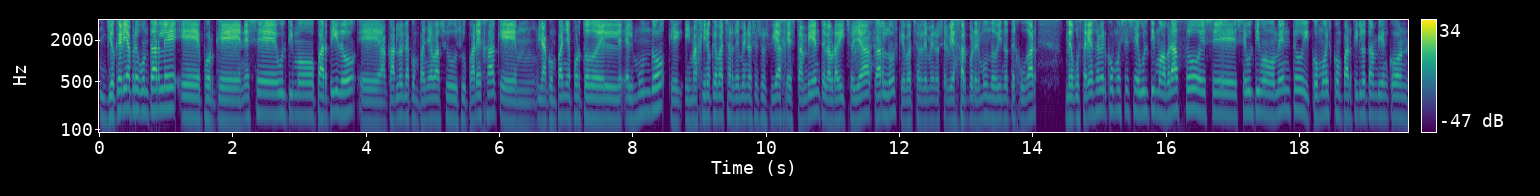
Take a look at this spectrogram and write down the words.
Yo quería preguntarle, eh, porque en ese último partido eh, a Carlos le acompañaba su, su pareja, que mm, le acompaña por todo el, el mundo, que imagino que va a echar de menos esos viajes también, te lo habrá dicho ya Carlos, que va a echar de menos el viajar por el mundo viéndote jugar. Me gustaría saber cómo es ese último abrazo, ese, ese último momento y cómo es compartirlo también con,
